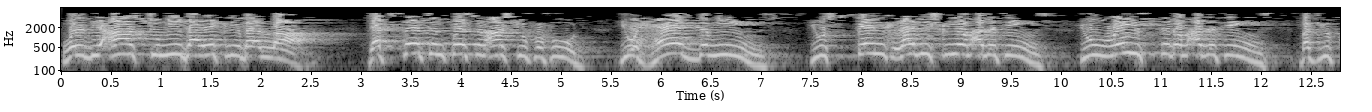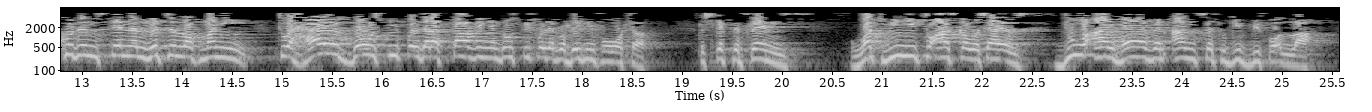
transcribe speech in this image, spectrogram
will be asked to me directly by Allah. That certain person asked you for food. You had the means. You spent lavishly on other things. You wasted on other things. But you couldn't send a little of money to help those people that are starving and those people that were begging for water. Respected friends, what we need to ask ourselves, do I have an answer to give before Allah?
